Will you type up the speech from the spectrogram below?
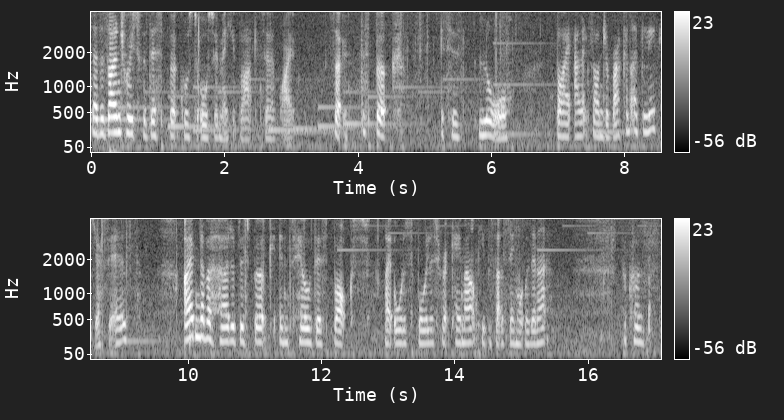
the design choice for this book was to also make it black instead of white. So, this book is Lore by Alexandra Bracken, I believe. Yes, it is. I've never heard of this book until this box, like all the spoilers for it came out, people started saying what was in it. Because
